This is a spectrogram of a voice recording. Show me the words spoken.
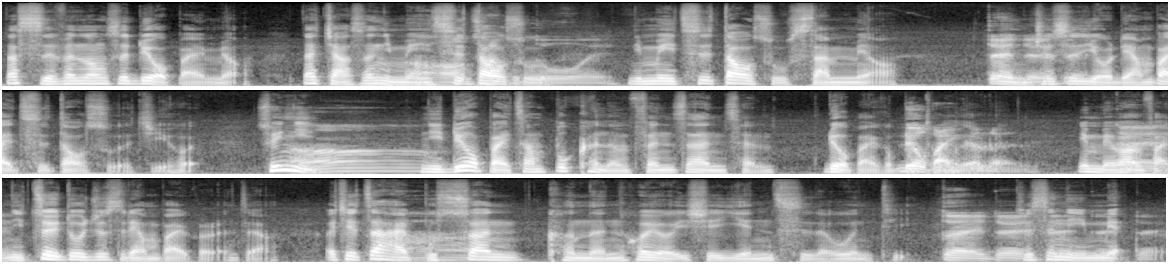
那十分钟是六百秒，那假设你每一哦次倒数，你每次倒数三秒，对你就是有两百次倒数的机会。所以你、哦。你六百张不可能分散成六百个不六同的人。百个人，因为没办法，你最多就是两百个人这样，而且这还不啊算可能会有一些延迟的问题。对对，就是你秒对对。对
